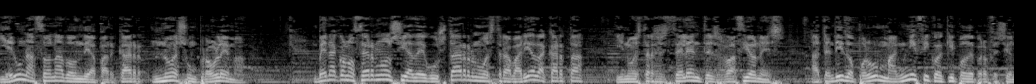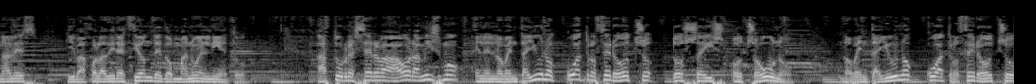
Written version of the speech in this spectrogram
y en una zona donde aparcar no es un problema. Ven a conocernos y a degustar nuestra variada carta y nuestras excelentes raciones, atendido por un magnífico equipo de profesionales y bajo la dirección de don Manuel Nieto. Haz tu reserva ahora mismo en el 91 408 2681. 91 408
